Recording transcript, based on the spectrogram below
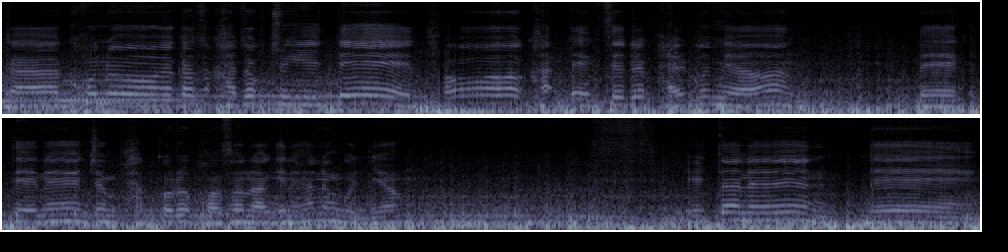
그러니까 코너에 가서 가속 중일 때 더 엑셀을 밟으면 네 그때는 좀 밖으로 벗어나긴 하는군요. 일단은 네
